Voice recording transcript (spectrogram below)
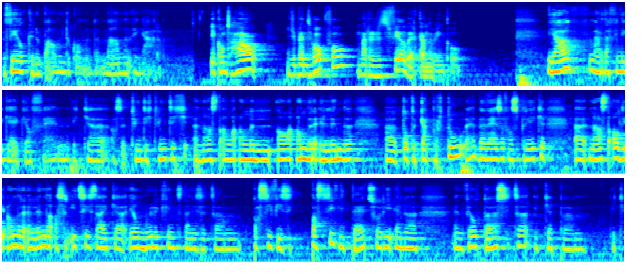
veel kunnen bouwen de komende maanden en jaren. Ik onthoud, je bent hoopvol, maar er is veel werk aan de winkel. Ja, maar dat vind ik eigenlijk heel fijn. Ik, uh, als het 2020, naast alle, alle, alle andere ellende, uh, tot de kapper toe, hè, bij wijze van spreken. Naast al die andere ellende, als er iets is dat ik heel moeilijk vind, dan is het um, passiviteit sorry, en, en veel thuiszitten. Ik, heb, um, ik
